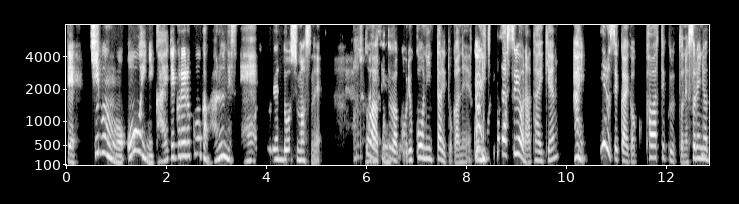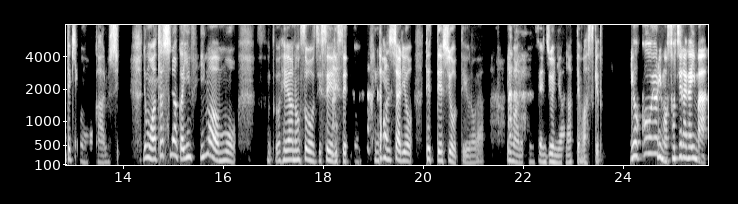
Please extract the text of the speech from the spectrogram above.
て気分を大いに変えてくれる効果があるんですね。連動しますね。あとは、例えばこう旅行に行ったりとかね、こううん日常脱するような体験、はい。見える世界が変わってくるとね、それによって気分も変わるし。でも私なんかい今はもう、部屋の掃除、整理整頓、断捨離を徹底しようっていうのが、今の優先順位にはなってますけど。旅行よりもそちらが今、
